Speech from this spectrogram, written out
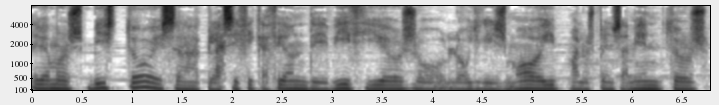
Habíamos visto esa clasificación de vicios o logismoi, malos pensamientos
